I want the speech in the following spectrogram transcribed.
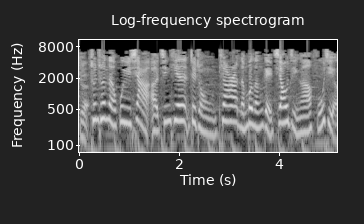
是春春呢呼吁下，呃，今天这种天儿能不能给交警啊、辅警，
